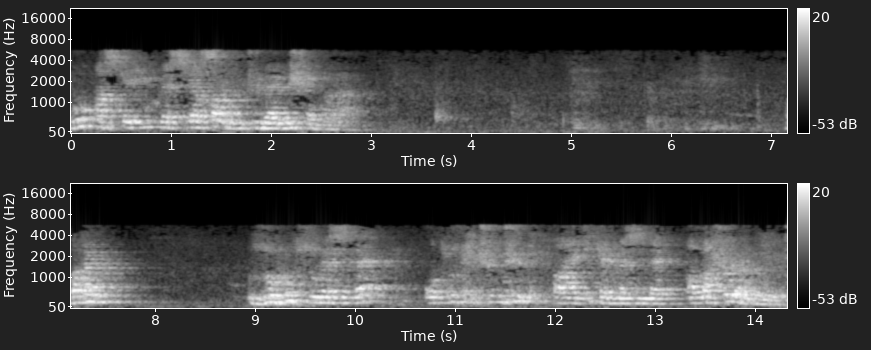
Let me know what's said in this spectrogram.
bu askeri ve siyasal gücü vermiş onlara. Bakın Zuhruf suresinde 33. ayeti kelimesinde Allah şöyle buyuruyor.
